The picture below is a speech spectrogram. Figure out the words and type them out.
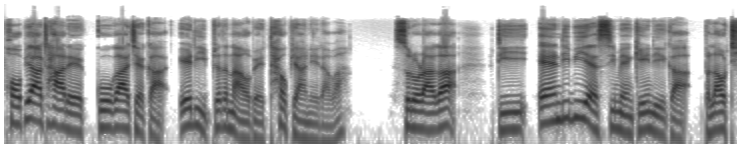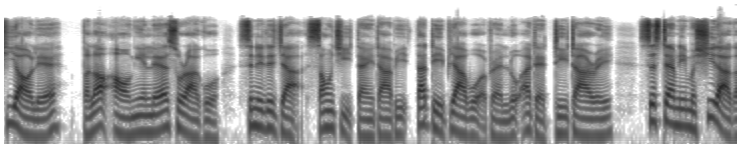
ဖော်ပြထားတဲ့ကိုကချက်ကအဲ့ဒီပြဿနာကိုပဲထောက်ပြနေတာပါဆိုလိုတာကဒီ NDB ရဲ့စီမံကိန်းတွေကဘယ်လောက်ထိရောက်လဲဘယ်လောက်အောင်မြင်လဲဆိုတာကိုစနစ်တကျစောင့်ကြည့်တိုင်တာပြီးတတ်တည်ပြဖို့အတွက်လိုအပ်တဲ့ data တွေ system တွေမရှိတာက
